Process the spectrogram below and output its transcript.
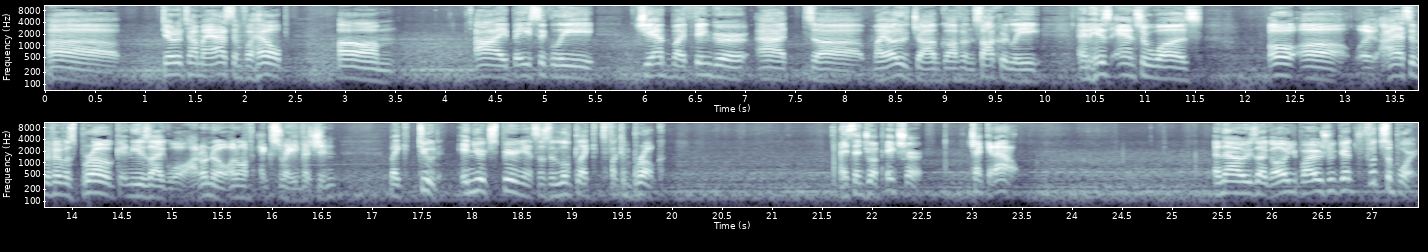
uh, the other time I asked him for help, um, I basically jammed my finger at uh, my other job, Gotham Soccer League, and his answer was, "Oh, uh, I asked him if it was broke, and he's like, well, I don't know, I don't have X-ray vision." Like, dude, in your experience, does it look like it's fucking broke? I sent you a picture. Check it out. And now he's like, oh, you probably should get foot support.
